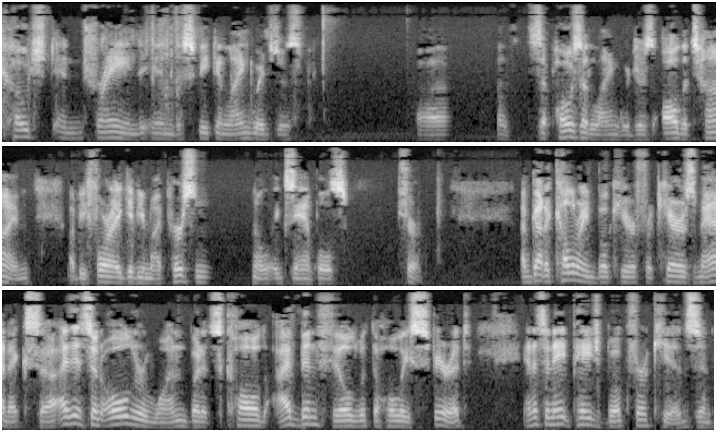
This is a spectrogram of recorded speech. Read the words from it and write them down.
coached and trained in the speaking languages. Uh, supposed languages all the time. Uh, before I give you my personal examples, sure. I've got a coloring book here for charismatics. Uh, it's an older one, but it's called "I've Been Filled with the Holy Spirit," and it's an eight-page book for kids. and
